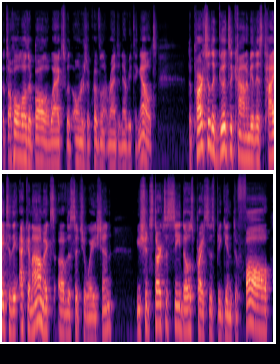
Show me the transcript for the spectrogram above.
it's a whole other ball of wax with owner's equivalent rent and everything else the parts of the goods economy that is tied to the economics of the situation, you should start to see those prices begin to fall.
